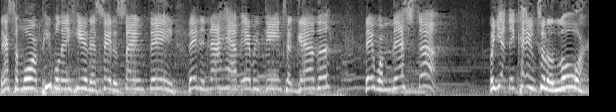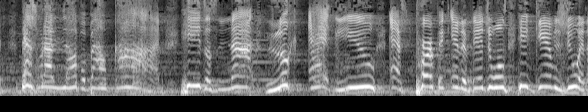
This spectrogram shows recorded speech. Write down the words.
There's some more people in here that say the same thing. They did not have everything together. They were messed up. But yet they came to the Lord. That's what I love about God. He does not look at you perfect individuals. He gives you an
